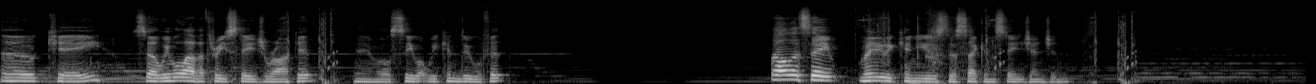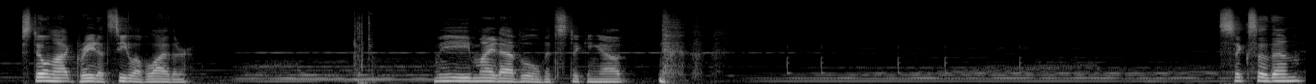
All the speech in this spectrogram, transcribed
Okay, so we will have a three-stage rocket, and we'll see what we can do with it. Well, let's say maybe we can use the second stage engine. Still not great at sea level either. We might have a little bit sticking out. Six of them.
